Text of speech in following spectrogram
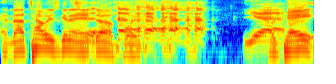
and that's how he's going to end up. Like yeah. okay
